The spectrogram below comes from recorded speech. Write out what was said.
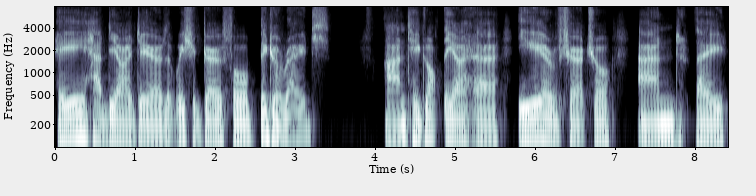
he had the idea that we should go for bigger raids and he got the, uh, the ear of Churchill, and they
